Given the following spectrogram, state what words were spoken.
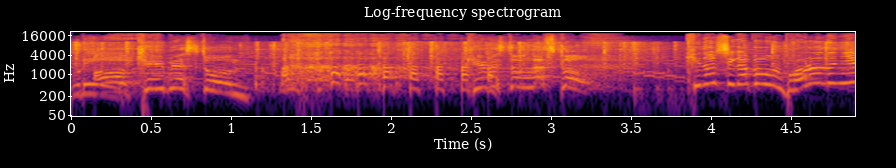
우리 어, KBS 돈. KBS 돈 let's go. 키노 씨가 뽑은 번호는요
